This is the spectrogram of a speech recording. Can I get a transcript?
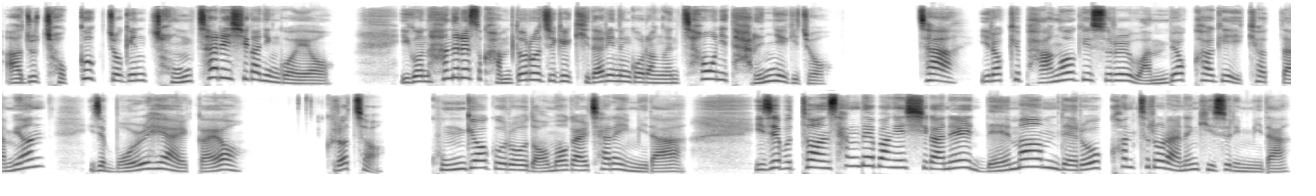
아주 적극적인 정찰의 시간인 거예요. 이건 하늘에서 감 떨어지길 기다리는 거랑은 차원이 다른 얘기죠. 자, 이렇게 방어 기술을 완벽하게 익혔다면 이제 뭘 해야 할까요? 그렇죠. 공격으로 넘어갈 차례입니다. 이제부턴 상대방의 시간을 내 마음대로 컨트롤하는 기술입니다.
